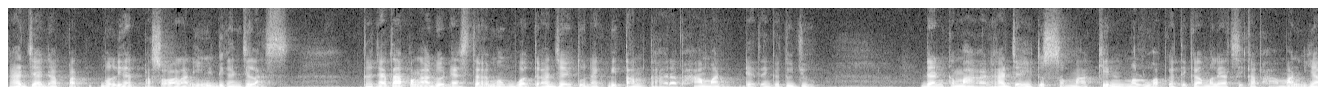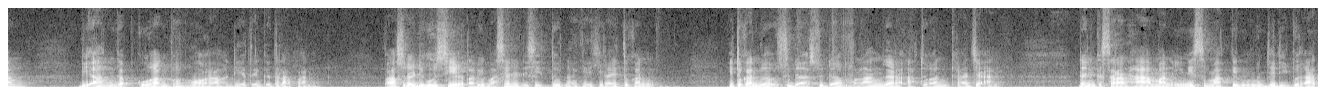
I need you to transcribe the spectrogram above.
raja dapat melihat persoalan ini dengan jelas. Ternyata pengaduan Esther membuat raja itu naik pitam terhadap Haman di ayat yang ketujuh. Dan kemarahan raja itu semakin meluap ketika melihat sikap Haman yang dianggap kurang bermoral di ayat yang ke-8. Padahal sudah diusir tapi masih ada di situ. Nah, kira-kira itu kan itu kan sudah sudah melanggar aturan kerajaan. Dan kesalahan Haman ini semakin menjadi berat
